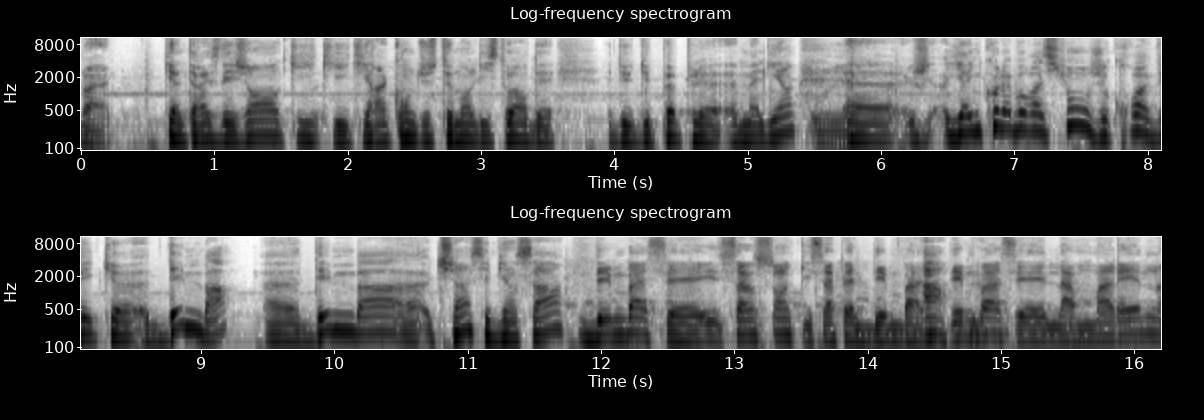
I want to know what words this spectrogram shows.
Ouais qui intéressent des gens, qui, qui, qui racontent justement l'histoire du, du, peuple malien. Il oui. euh, y a une collaboration, je crois, avec euh, Demba. Euh, Demba Tcha, c'est bien ça Demba, c'est une chanson qui s'appelle Demba. Ah, Demba, le... c'est la marraine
